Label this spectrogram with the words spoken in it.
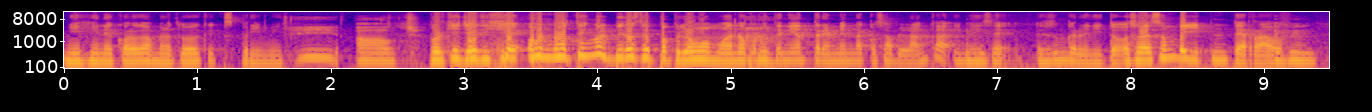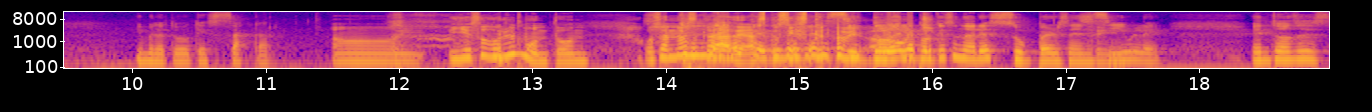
mi ginecóloga me lo tuvo que exprimir. Ouch. Porque yo dije, oh no, tengo el virus de papiloma humano porque tenía tremenda cosa blanca. Y me dice, es un granito. O sea, es un vellito enterrado. Y me lo tuvo que sacar. Ay, y eso duele un montón. O sea, no es cara de asco, sí es cara de duele porque es un área súper sensible. Entonces,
